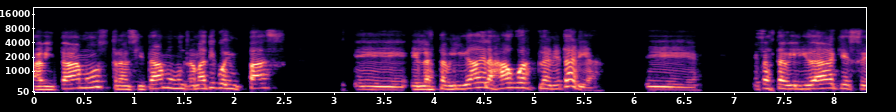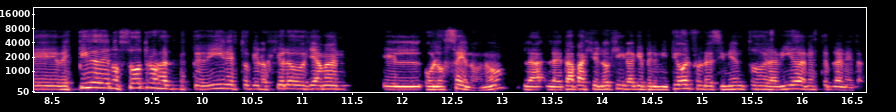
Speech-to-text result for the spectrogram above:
habitamos, transitamos un dramático impas eh, en la estabilidad de las aguas planetarias. esa estabilidad que se despide de nosotros al despedir esto que los geólogos llaman el Holoceno, ¿no? la, la etapa geológica que permitió el florecimiento de la vida en este planeta.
